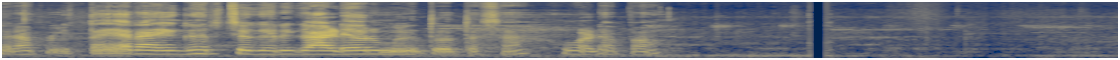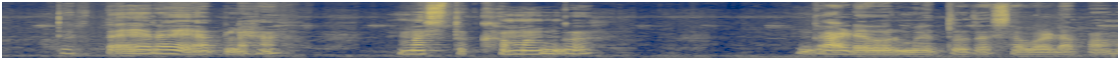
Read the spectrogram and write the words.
तर आपलं तयार आहे घरच्या घरी गाड्यावर मिळतो तसा वडापाव. तर तयार आहे आपला हा मस्त खमंग. गाड्यावर मिळतो तसा वडापाव.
